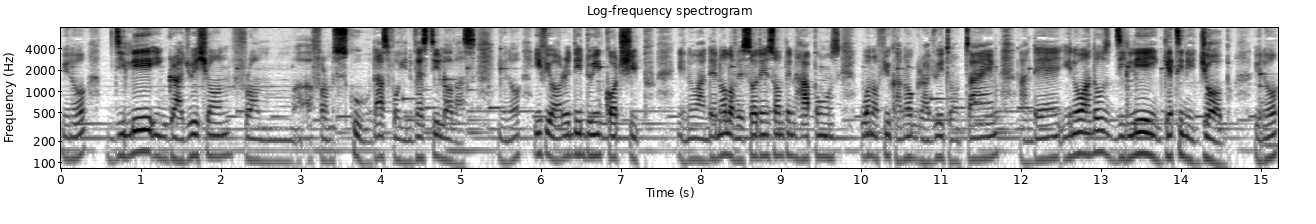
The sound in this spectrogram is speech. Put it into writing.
You know, delay in graduation from uh, from school. That's for university lovers. You know, if you're already doing courtship, you know, and then all of a sudden something happens, one of you cannot graduate on time, and then you know, and those delay in getting a job. You know,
